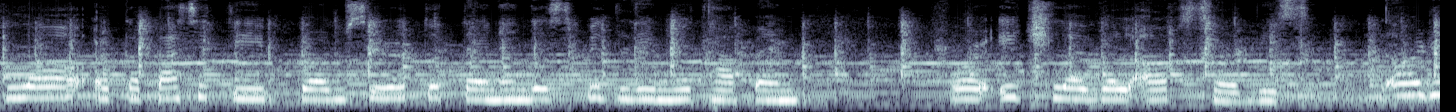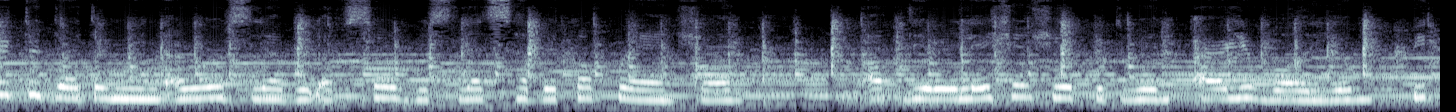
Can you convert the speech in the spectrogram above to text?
flow or capacity from 0 to 10 and the speed limit happen for each level of service. In order to determine a road's level of service, let's have a comprehension of the relationship between early volume, peak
